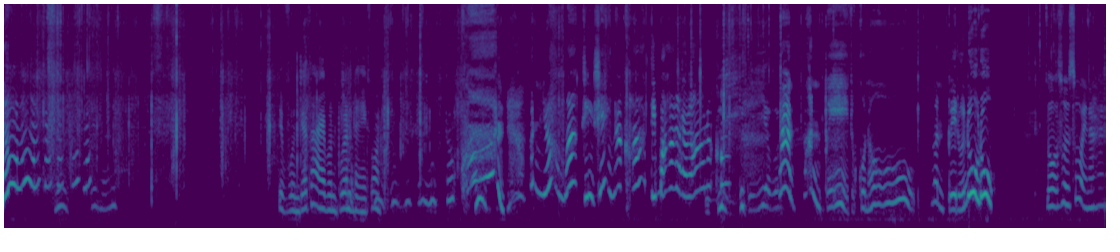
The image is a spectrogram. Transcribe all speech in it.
โน่นโน่นนี่ เดี๋ยวฝนจะถ่ายเพื่อนๆเลยก่อน ทุกคน มันเยอะมากจริงๆนะคะที่บ้านเราแล้วนะเยี่ยมนั่นมันเปย์ทุกคนโอ้โหมันเปย์ด้วยดูดูโดสวยๆนะฮะ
